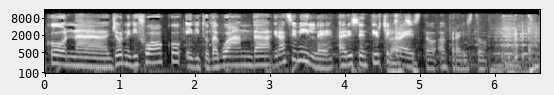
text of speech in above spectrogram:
con eh, Giorni di Fuoco, edito da Guanda. Grazie mille, a risentirci Grazie. presto, a presto.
